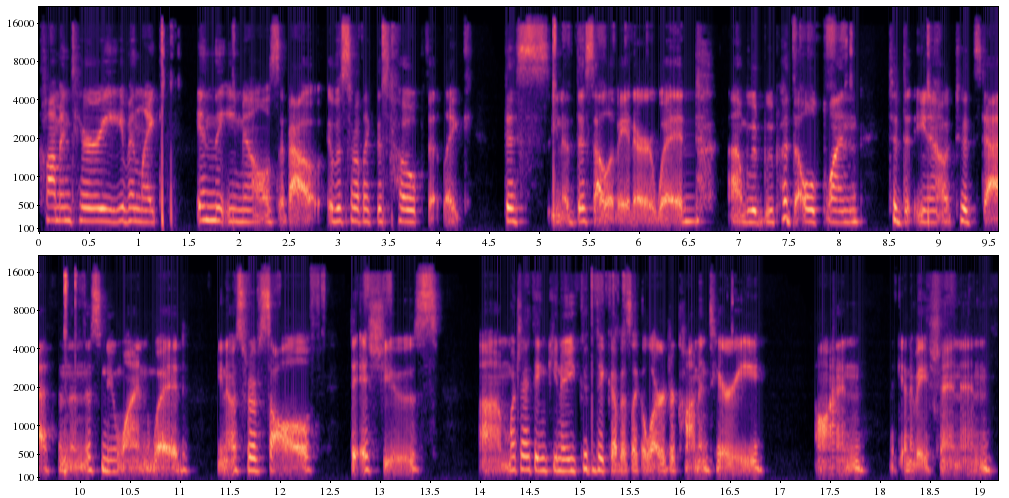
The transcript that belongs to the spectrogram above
commentary, even like in the emails about it was sort of like this hope that like this you know this elevator would um, would we put the old one to you know to its death and then this new one would you know sort of solve the issues um, which i think you know you could think of as like a larger commentary on like innovation and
